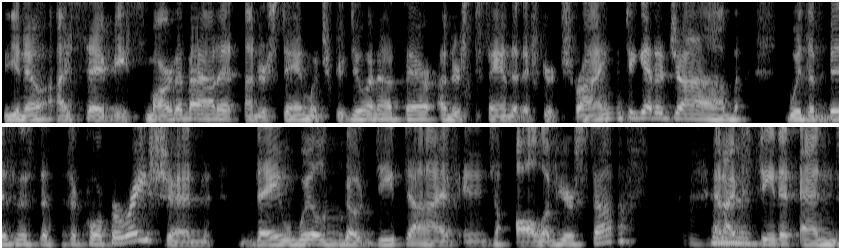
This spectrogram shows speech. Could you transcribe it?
You know, I say be smart about it, understand what you're doing out there, understand that if you're trying to get a job with a business that's a corporation, they will go deep dive into all of your stuff. Mm-hmm. And I've mm-hmm. seen it end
